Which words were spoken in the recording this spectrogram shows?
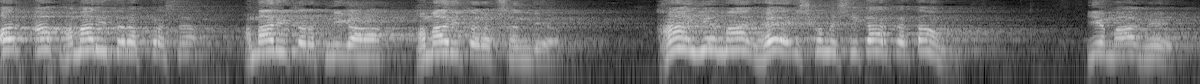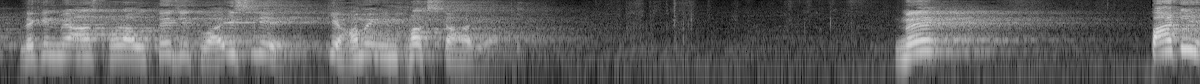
और आप हमारी तरफ़ प्रश्न, हमारी तरफ़ निगाह, हमारी तरफ़ संदेह। हाँ, ये मांग है, इसको मैं स्वीकार करता हूँ। ये मांग है, लेकिन मैं आज थोड़ा उत्तेजित हुआ, इसलिए कि हमें इन्फ्लक्स कहा गया। मैं पार्टी,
